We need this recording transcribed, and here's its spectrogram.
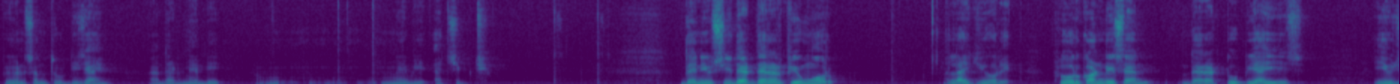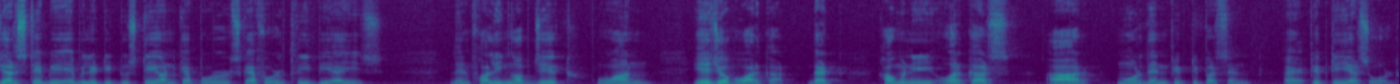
prevention through design uh, that may be may be achieved. Then you see that there are few more like your floor condition, there are two PIs, user ability to stay on scaffold, scaffold 3 PIs, then falling object 1, age of worker that how many workers are more than 50 percent uh, 50 years old.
